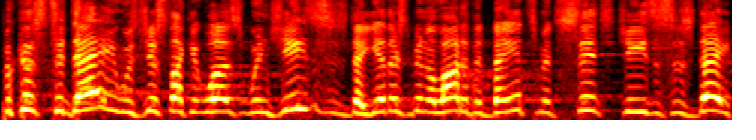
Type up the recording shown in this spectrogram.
Because today was just like it was when Jesus' day. Yeah, there's been a lot of advancements since Jesus' day,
